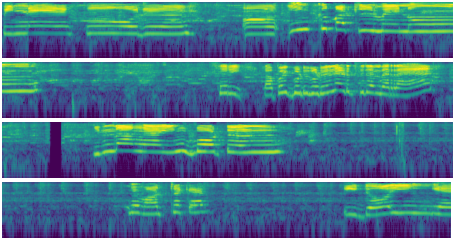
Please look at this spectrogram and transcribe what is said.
பின்ன எனக்கு ஒரு இங்கு பாட்டில் வேணும். சரி நான் போய் குடு குடுன்னு எடுத்துட்டு வந்துடுறேன். இந்தாங்க இங்க் பாட்டில் இந்த வாட்டர் கேன் இதோ இங்கே.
